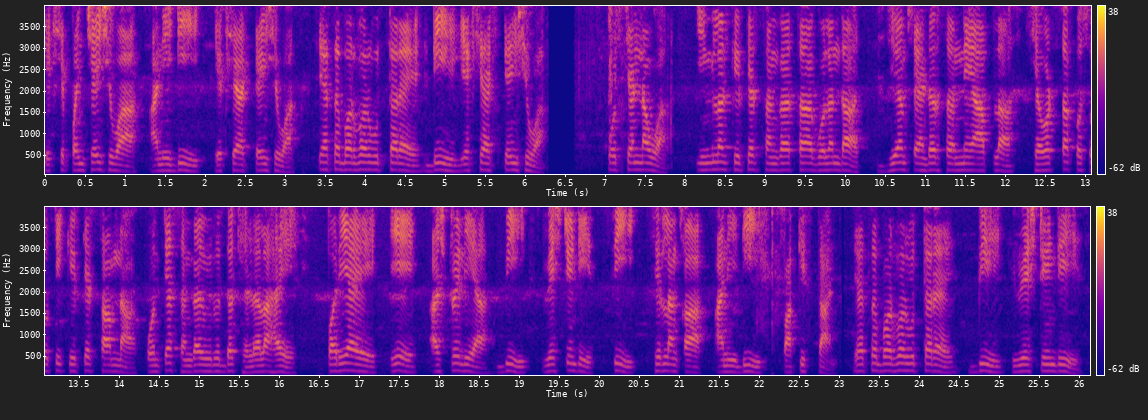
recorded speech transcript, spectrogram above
एकशे पंच्याऐंशी वा आणि डी एकशे अठ्ठ्याऐंशी वा. याचं बरोबर उत्तर आहे डी एकशे अठ्ठ्याऐंशीवा क्वेश्चन नववा इंग्लंड क्रिकेट संघाचा गोलंदाज जेम्स अँडरसनने आपला शेवटचा कसोटी क्रिकेट सामना कोणत्या संघाविरुद्ध खेळला आहे? पर्याय आहे A Australia B West Indies C Sri Lanka आणि डी पाकिस्तान. याचं बरोबर उत्तर आहे बी वेस्ट इंडिज.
